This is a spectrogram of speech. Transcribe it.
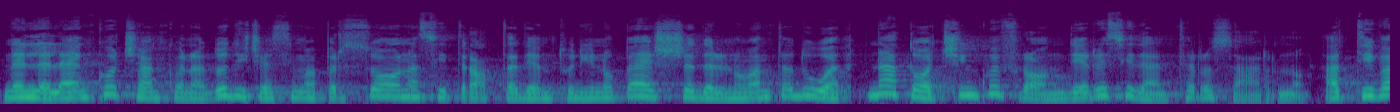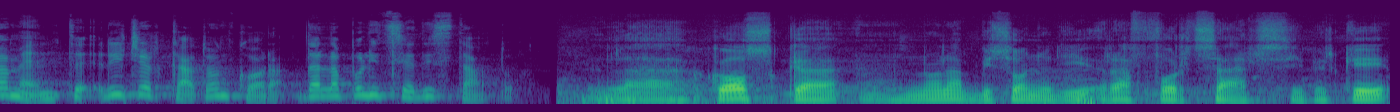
Nell'elenco c'è anche una dodicesima persona, si tratta di Antonino Pesce del 92, nato a Cinquefrondi e residente Rosarno, attivamente ricercato ancora dalla Polizia di Stato. La Cosca non ha bisogno di rafforzarsi perché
